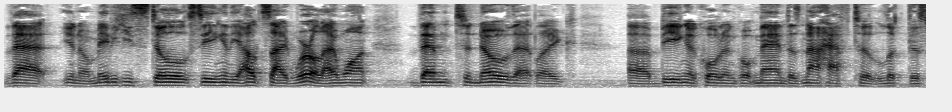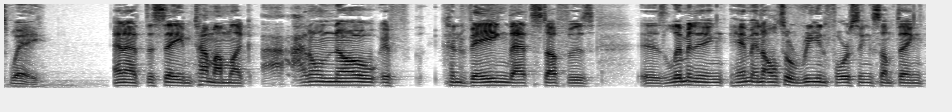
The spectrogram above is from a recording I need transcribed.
that, you know, maybe he's still seeing in the outside world. I want them to know that like uh, being a quote unquote man does not have to look this way and at the same time i'm like i don't know if conveying that stuff is is limiting him and also reinforcing something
